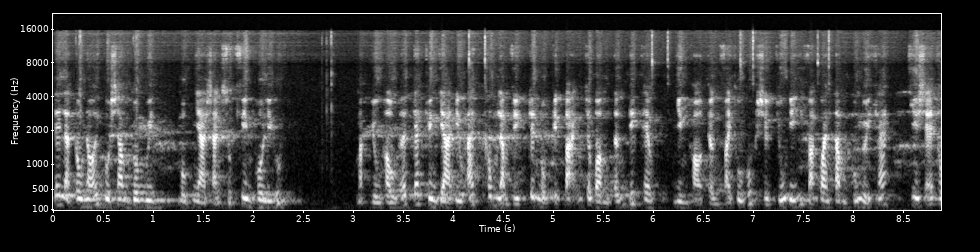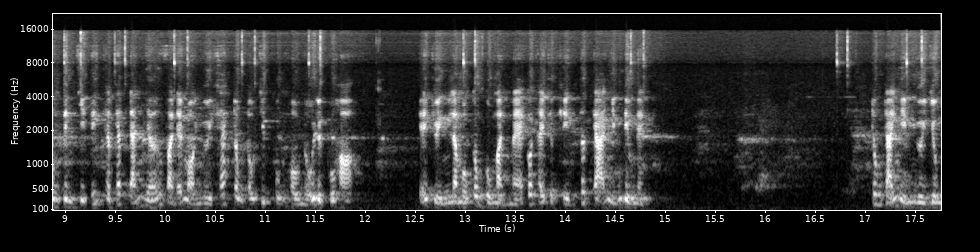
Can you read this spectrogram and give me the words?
đây là câu nói của Sam Goldwyn, một nhà sản xuất phim Hollywood. Mặc dù hầu hết các chuyên gia yêu ác không làm việc trên một kịch bản cho bom tấn tiếp theo, nhưng họ cần phải thu hút sự chú ý và quan tâm của người khác, chia sẻ thông tin chi tiết theo cách đáng nhớ và để mọi người khác trong tổ chức ủng hộ nỗ lực của họ. Kể chuyện là một công cụ mạnh mẽ có thể thực hiện tất cả những điều này. Trong trải nghiệm người dùng,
